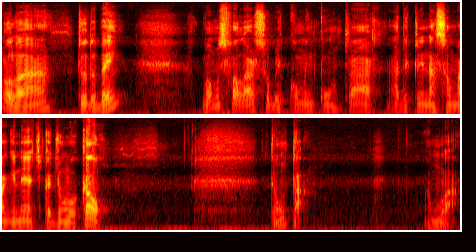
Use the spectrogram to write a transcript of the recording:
Olá, tudo bem? Vamos falar sobre como encontrar a declinação magnética de um local? Então tá, vamos lá.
